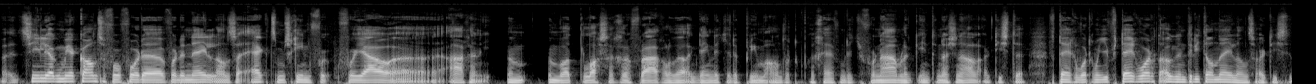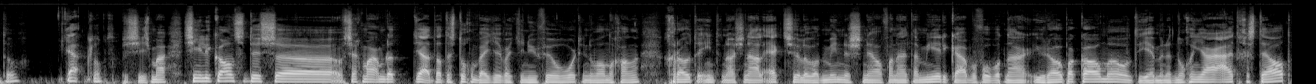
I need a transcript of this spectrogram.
Zien jullie ook meer kansen voor, voor, de, voor de Nederlandse acts? Misschien voor, voor jou, uh, een, een wat lastigere vraag. Alhoewel ik denk dat je er prima antwoord op kan geven. Omdat je voornamelijk internationale artiesten vertegenwoordigt. Maar je vertegenwoordigt ook een drietal Nederlandse artiesten, toch? Ja, klopt. Precies. Maar zien jullie kansen dus, uh, zeg maar, omdat ja, dat is toch een beetje wat je nu veel hoort in de wandelgangen. Grote internationale acts zullen wat minder snel vanuit Amerika bijvoorbeeld naar Europa komen, want die hebben het nog een jaar uitgesteld.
